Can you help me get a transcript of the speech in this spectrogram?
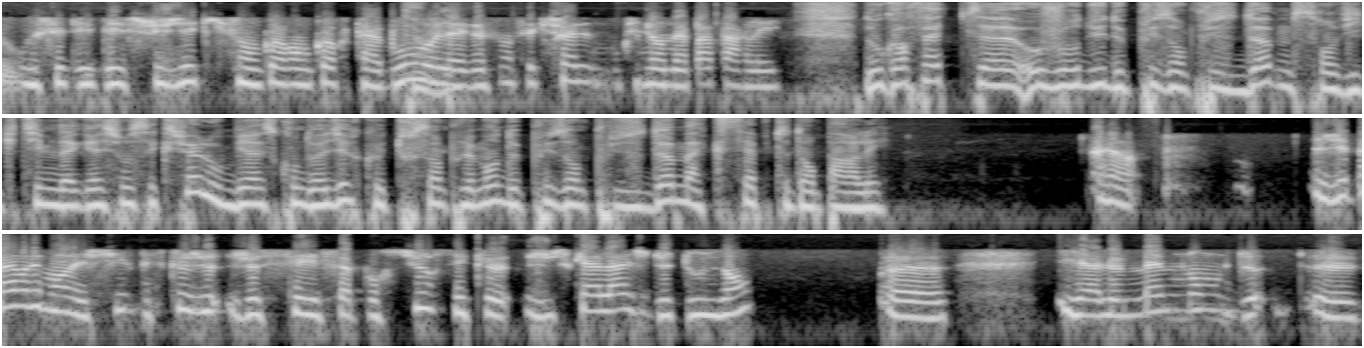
où c'est des, sujets qui sont encore encore tabous. L'agression sexuelle, donc il n'en a pas parlé. Donc en fait, euh, aujourd'hui, de plus en plus d'hommes sont victimes d'agressions sexuelles, ou bien est-ce qu'on doit dire que tout simplement de plus en plus d'hommes acceptent d'en parler? Alors, j'ai pas vraiment les chiffres, mais ce que je, je sais ça pour sûr, c'est que jusqu'à l'âge de 12 ans, il y a le même nombre de,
